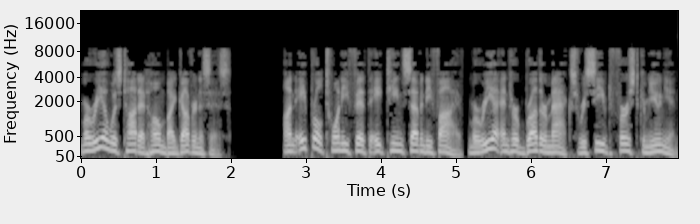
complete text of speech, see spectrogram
Maria was taught at home by governesses. On April 25, 1875, Maria and her brother Max received First Communion.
